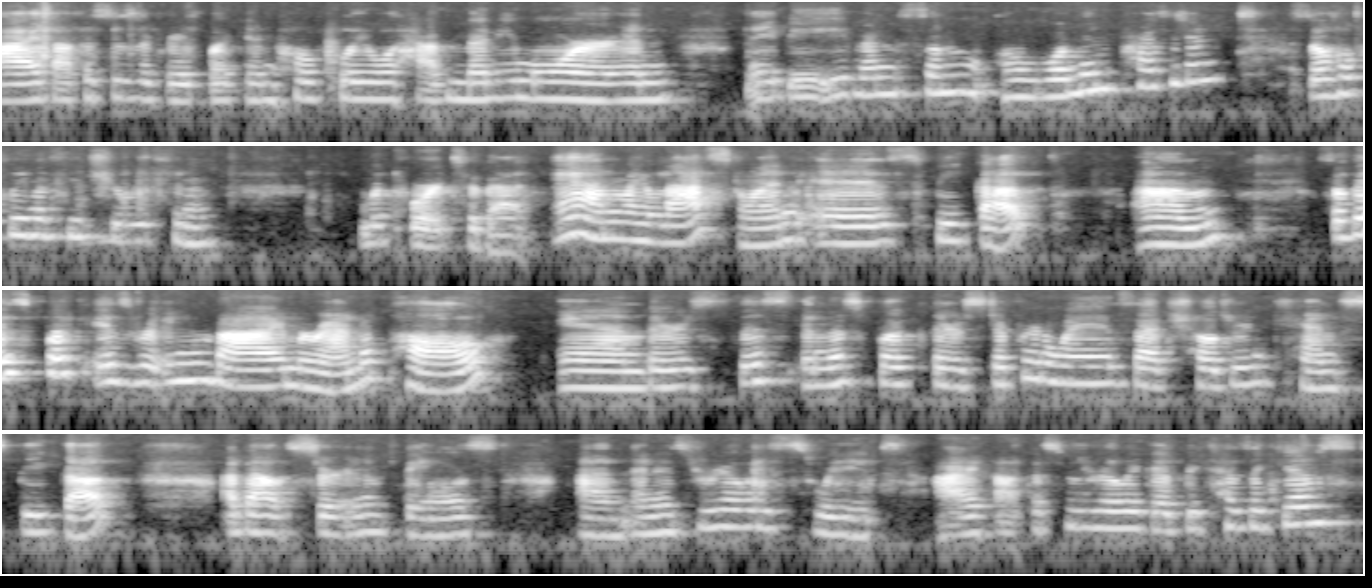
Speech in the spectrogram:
I thought this is a great book, and hopefully we'll have many more, and maybe even some a woman president. So hopefully in the future we can look forward to that. And my last one is Speak Up. Um, so this book is written by Miranda Paul, and there's this in this book. There's different ways that children can speak up about certain things um, and it's really sweet. I thought this was really good because it gives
